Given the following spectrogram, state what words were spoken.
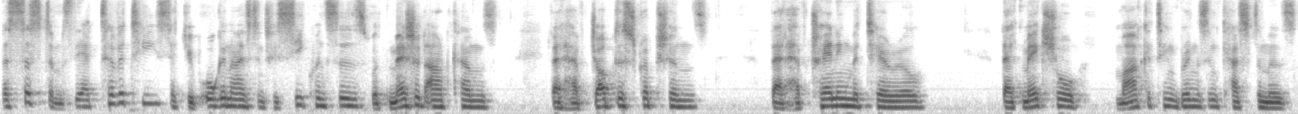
the systems, the activities that you've organized into sequences with measured outcomes that have job descriptions, that have training material, that make sure marketing brings in customers,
